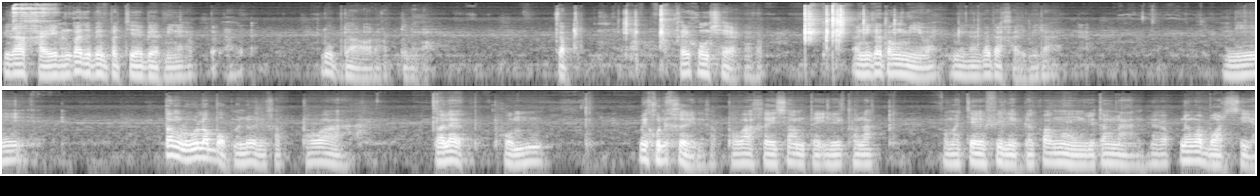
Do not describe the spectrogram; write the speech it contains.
เวลาไขมันก็จะเป็นปัจเจแบบนี้นะครับ รูปดาวนะครับตัวนี้ กับไขโครงแฉกนะครับ อันนี้ก็ต้องมีไว้ไม่งั้นก็จะไขไม่ได้ อันนี้ต้องรู้ระบบมันด้วยนะครับ เพราะว่าตอนแรกผมไม่คุ้นเคยนะครับ เพราะว่าเคยซ่อมแต่อิเล็กโทรลักพอมาเจอฟิลิปแล้วก็งงอยู่ตั้งนานนะครับ เนึกว่าบอร์ดเสีย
